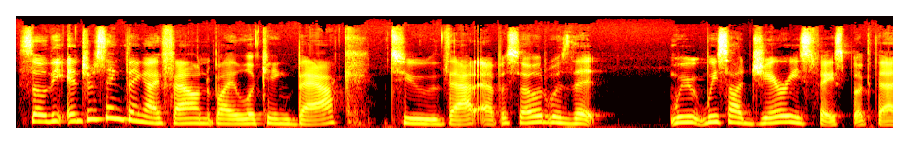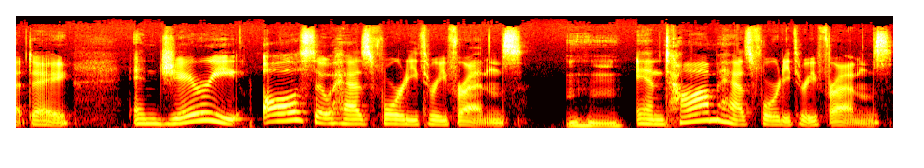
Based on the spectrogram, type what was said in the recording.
So the interesting thing I found by looking back to that episode was that we we saw Jerry's Facebook that day, and Jerry also has forty three friends, mm-hmm. and Tom has forty three friends.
